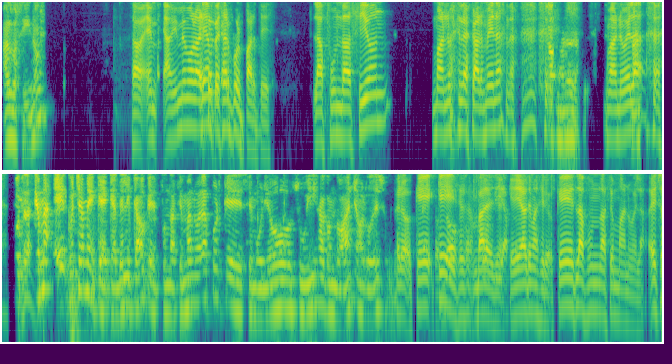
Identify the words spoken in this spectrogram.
Algo así, ¿no? em, a mí me molaría empezar por partes. La fundación Manuela Carmena. Manuela. Fundación, eh, escúchame, que, es delicado que Fundación Manuela es porque se murió su hija con dos años, algo de eso. Pero, ¿qué, es eso? Vale, quería ir al serio. ¿Qué es la Fundación Manuela? Es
